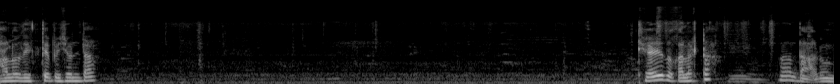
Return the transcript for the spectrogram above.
ভালো দেখতে পেছনটা। ঠিক আছে তো কালারটা? হ্যাঁ দারুণ।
